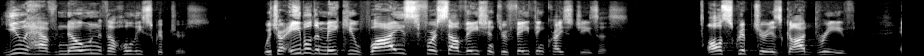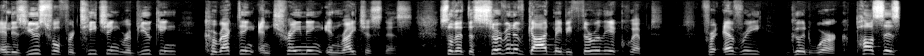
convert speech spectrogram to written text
you have known the Holy Scriptures, which are able to make you wise for salvation through faith in Christ Jesus. All scripture is God breathed and is useful for teaching, rebuking, correcting, and training in righteousness, so that the servant of God may be thoroughly equipped for every good work. Paul says,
